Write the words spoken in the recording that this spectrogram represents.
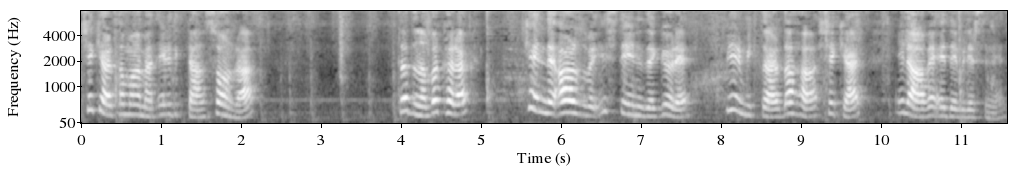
Şeker tamamen eridikten sonra tadına bakarak kendi arzu ve isteğinize göre bir miktar daha şeker ilave edebilirsiniz.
